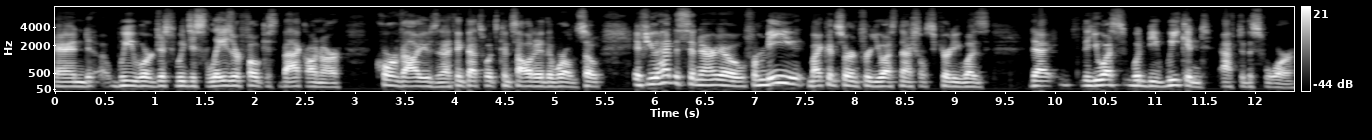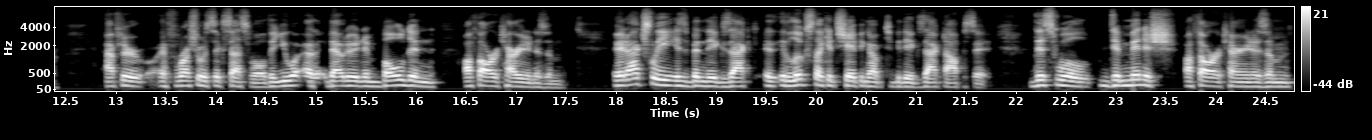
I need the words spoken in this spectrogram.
and we were just we just laser focused back on our core values and i think that's what's consolidated the world. So if you had the scenario for me my concern for us national security was that the us would be weakened after this war after if russia was successful the U, uh, that would embolden authoritarianism. It actually has been the exact it, it looks like it's shaping up to be the exact opposite. This will diminish authoritarianism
